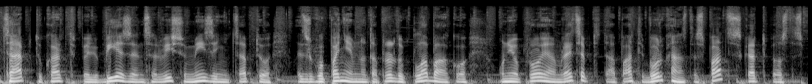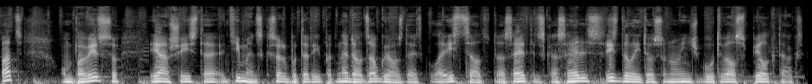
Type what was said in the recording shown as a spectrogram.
ceptu kartupeļu biezens ar visu mīziņu cepto, līdz ar to paņēmu no tā produkta labāko, un joprojām recepte tā pati, burkāns tas pats, kartupeļs tas pats, un pa virsmu jā, šīs ķīmenes, kas varbūt arī pat nedaudz apgrauzdēt, lai izceltu tās ēteriskās eļļas, izdalītos un viņš būtu vēl spilgtāks.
